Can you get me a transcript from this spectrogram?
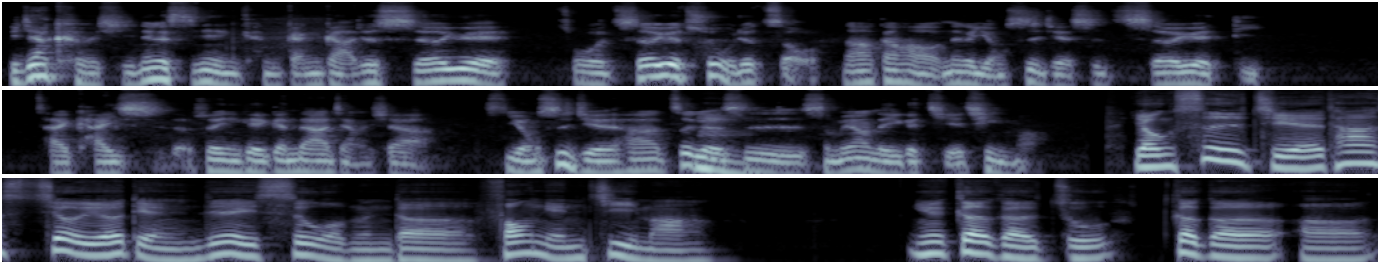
比较可惜，那个时间很尴尬，就十二月，我十二月初我就走了，然后刚好那个勇士节是十二月底才开始的，所以你可以跟大家讲一下勇士节它这个是什么样的一个节庆吗？勇士节它就有点类似我们的丰年祭吗？因为各个族各个呃。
